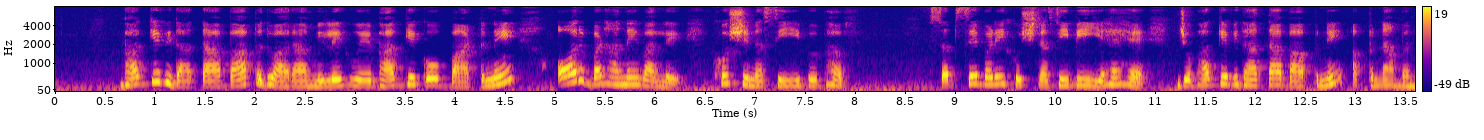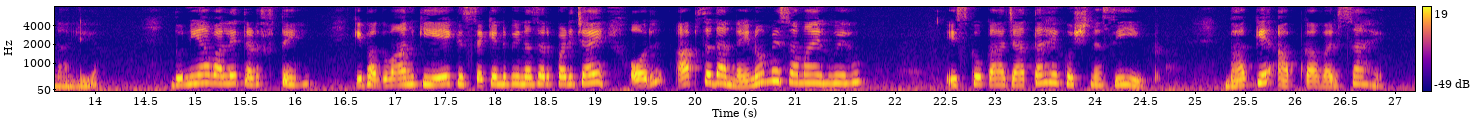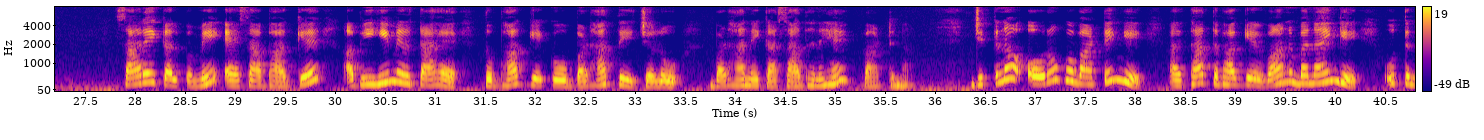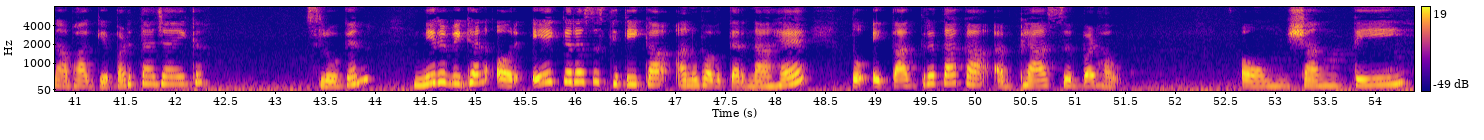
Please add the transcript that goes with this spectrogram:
भाग्य विदाता बाप द्वारा मिले हुए भाग्य को बांटने और बढ़ाने वाले खुश नसीब भव। सबसे बड़ी खुश नसीबी यह है, जो भाग्य विधाता बाप ने अपना बना लिया। दुनिया वाले तड़फते हैं। कि भगवान की एक सेकंड भी नज़र पड़ जाए और आप सदा नैनों में समाये हुए हो। इसको कहा जाता है खुश नसीब भाग्य आपका वर्षा है। सारे कल्प में ऐसा भाग्य अभी ही मिलता है तो भाग्य को बढ़ाते चलो। बढ़ाने का साधन है बांटना। जितना औरों को बांटेंगे, अर्थात भाग्यवान बनाएँगे, उतना भाग्य बढ़ता जाएगा। स्लोगन निर्विघ्न और एक रस स्थिति का अनुभव करना है तो एकाग्रता का अभ्यास बढ़ाओ। ओम शांति।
